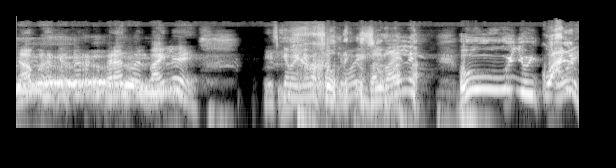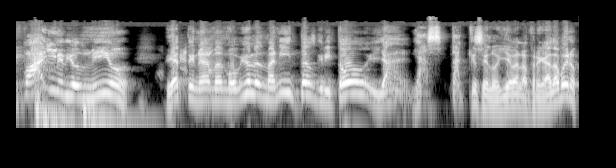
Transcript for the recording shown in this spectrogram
No, pues es que estoy recuperando el baile. Es que bailé bastante hoy. su madre. Uy, uy, ¿cuál baile, Dios mío? Fíjate, nada más movió las manitas, gritó y ya, ya está que se lo lleva la fregada. Bueno,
